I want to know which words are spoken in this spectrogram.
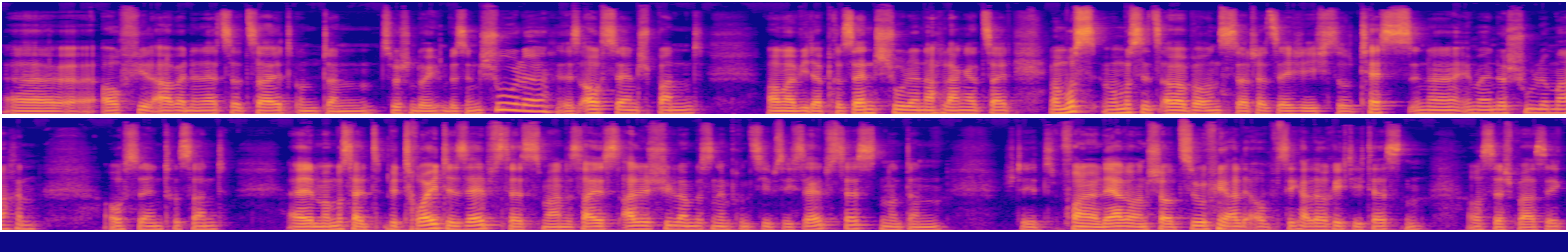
Äh, auch viel Arbeit in letzter Zeit und dann zwischendurch ein bisschen Schule. Ist auch sehr entspannt. War mal wieder Präsenzschule nach langer Zeit. Man muss, man muss jetzt aber bei uns da tatsächlich so Tests in der, immer in der Schule machen. Auch sehr interessant. Äh, man muss halt betreute Selbsttests machen. Das heißt, alle Schüler müssen im Prinzip sich selbst testen und dann steht vorne der Lehrer und schaut zu, wie alle, ob sich alle auch richtig testen. Auch sehr spaßig.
